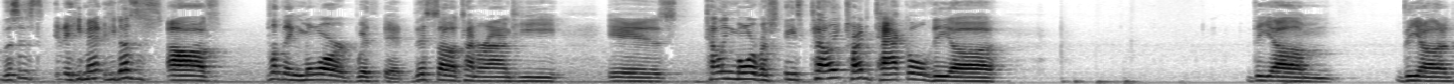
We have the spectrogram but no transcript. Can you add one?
this is he meant he does uh something more with it. This uh, time around, he is telling more of a he's telling trying to tackle the uh the um the uh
